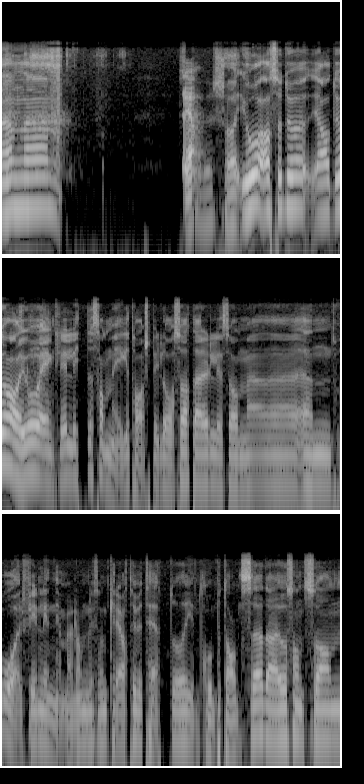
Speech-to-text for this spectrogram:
Men ehm, Ja. Jo, altså du, ja, du har jo egentlig litt det samme i gitarspillet også. At det er liksom eh, en hårfin linje mellom liksom kreativitet og inkompetanse. Det er jo sånn som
